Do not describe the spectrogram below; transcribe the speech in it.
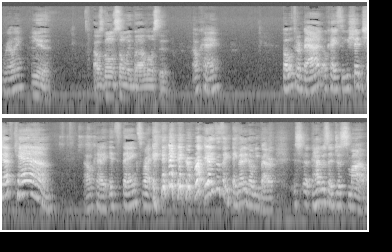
Really? Yeah, I was going somewhere, but I lost it. Okay. Both are bad. Okay, so you should Chef Cam. Okay, it's thanks, right? right. I used to say thanks. I didn't know any better. uh, Heather said just smile.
